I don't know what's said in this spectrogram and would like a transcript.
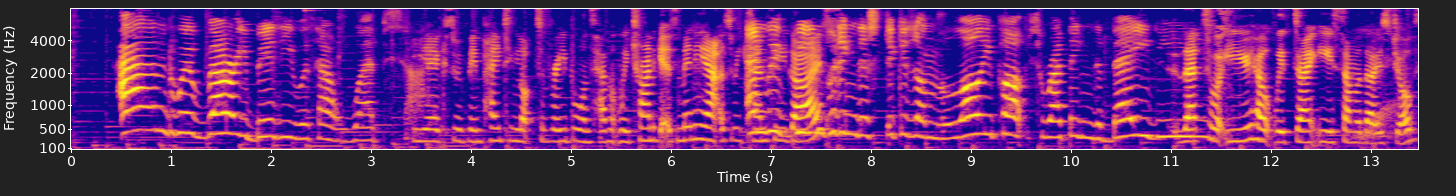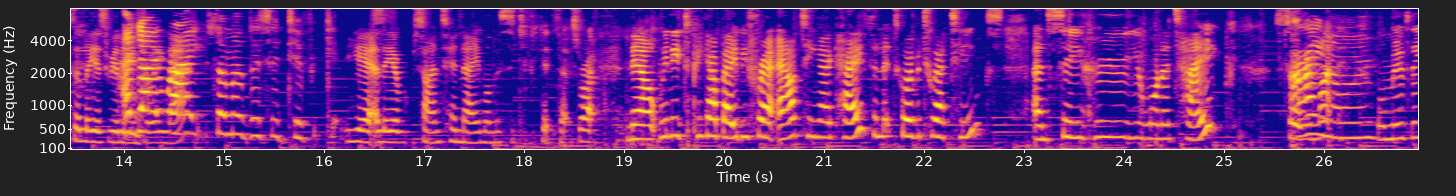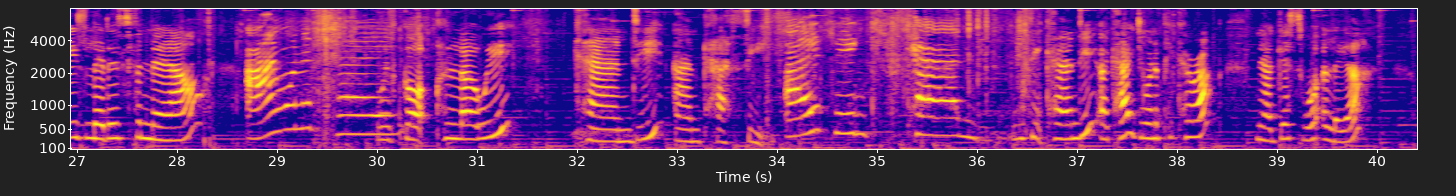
And we're very busy with our website. Yeah, because we've been painting lots of reborns, haven't we? Trying to get as many out as we can And for we've you guys. been putting the stickers on the lollipops, wrapping the babies. That's what you help with, don't you? Some of those jobs. Aliyah's really And I enjoying that. write some of the certificates. Yeah, Aliyah signs her name on the certificates, that's right. Now, we need to pick our baby for our outing, okay? So let's go over to our tinks and see who you want to take. So we I might, know. we'll move these letters for now. I want to take. We've got Chloe, Candy, and Cassie. I think candy. You think Candy? Okay, do you want to pick her up? Now, guess what, Aliyah?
